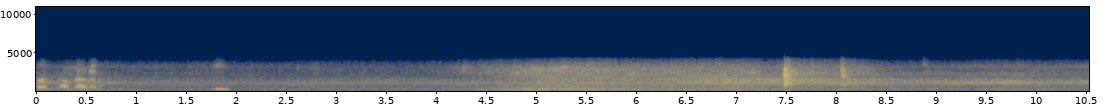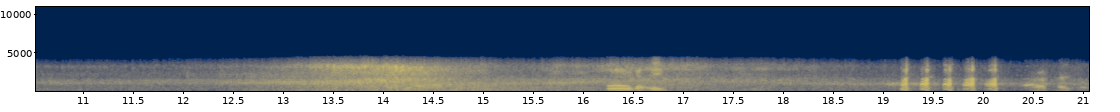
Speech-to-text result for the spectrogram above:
first round there then. Oh, get these. Uh, Hazel.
